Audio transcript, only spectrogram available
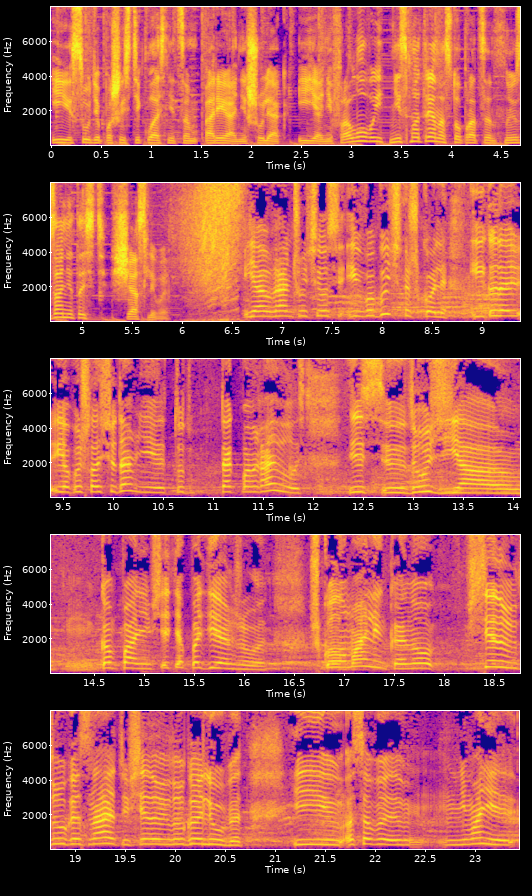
И, судя по шестиклассницам Ариане Шуляк и Яне Фроловой, несмотря на стопроцентную занятость, счастливы. Я раньше училась и в обычной школе, и когда я пришла сюда, мне тут так понравилось. Здесь э, друзья, компания, все тебя поддерживают. Школа маленькая, но все друг друга знают и все друг друга любят. И особое внимание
